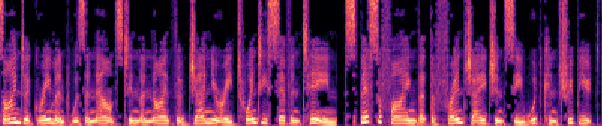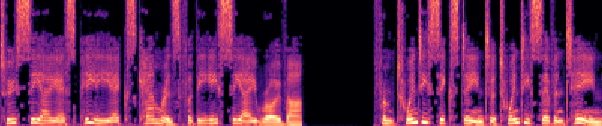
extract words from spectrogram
signed agreement was announced in 9 January 2017, specifying that the French agency would contribute two CASPEX cameras for the ECA rover. From 2016 to 2017,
